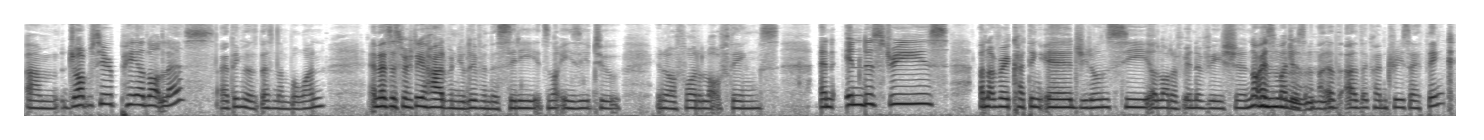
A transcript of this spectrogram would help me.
Um, jobs here pay a lot less. I think that's, that's number one, and that's especially hard when you live in the city. It's not easy to, you know, afford a lot of things. And industries are not very cutting edge. You don't see a lot of innovation, not as much as oth- other countries. I think.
